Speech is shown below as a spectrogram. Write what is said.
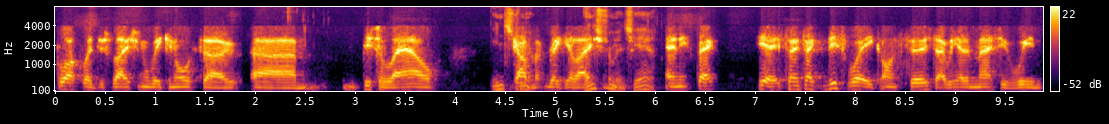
block legislation. We can also um, disallow Instrument, government regulation. Instruments, yeah. And in fact, yeah. So in fact, this week on Thursday we had a massive win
